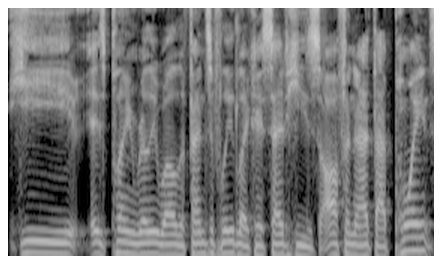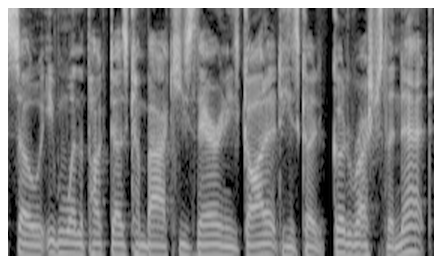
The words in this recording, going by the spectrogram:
He is playing really well defensively. Like I said, he's often at that point. So even when the puck does come back, he's there and he's got it. He's got a good rush to the net.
